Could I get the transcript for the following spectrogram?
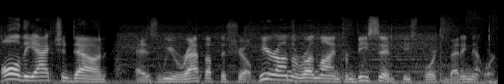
all the action down as we wrap up the show here on the Run Line from VSIN, the Sports Betting Network.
